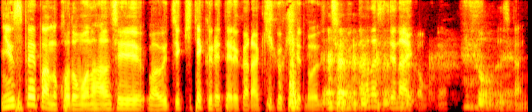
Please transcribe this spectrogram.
ニュースペーパーの子供の話はうち来てくれてるから聞くけど、自分の話してないかもね。そうね。確かに。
